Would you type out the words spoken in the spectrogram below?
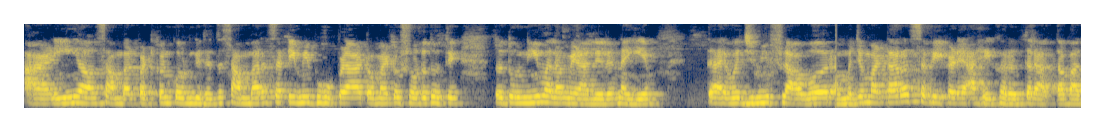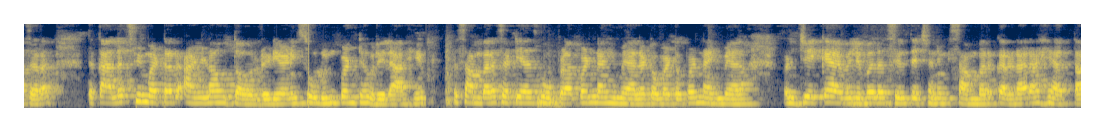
आणि सांबार पटकन करून घेते. तर सांबारासाठी मी भोपळा टोमॅटो शोधत होते. तर दोन्ही मला मिळालेलं नाही आहे त्याऐवजी मी फ्लावर म्हणजे मटारच सगळीकडे आहे खरं तर आता बाजारात. तर कालच मी मटार आणला होता ऑलरेडी आणि सोलून पण ठेवलेला आहे. तर सांबारासाठी आज भोपळा पण नाही मिळाला टोमॅटो पण नाही मिळाला. पण जे काय अवेलेबल असेल त्याच्याने मी सांबार करणार आहे आता.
